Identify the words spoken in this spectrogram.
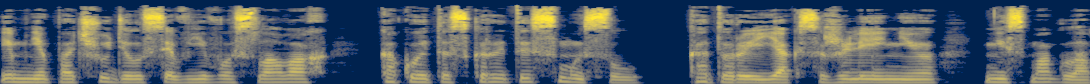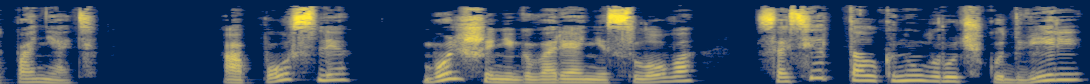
и мне почудился в его словах какой-то скрытый смысл, который я, к сожалению, не смогла понять. А после, больше не говоря ни слова, сосед толкнул ручку двери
